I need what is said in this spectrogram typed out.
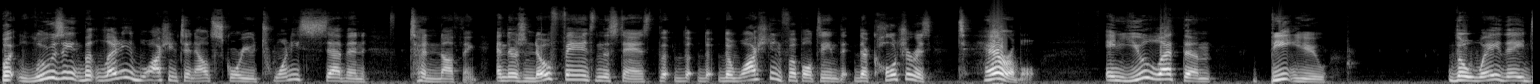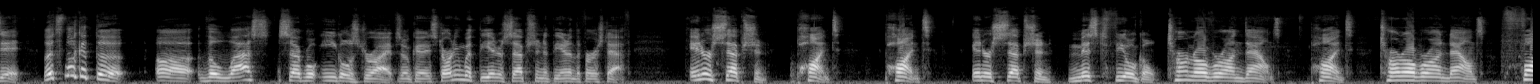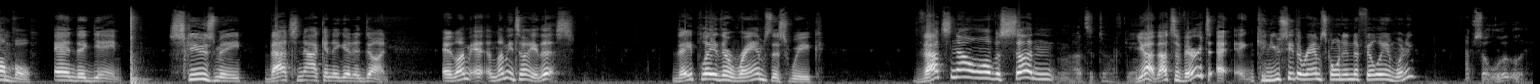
But losing, but letting Washington outscore you 27 to nothing, and there's no fans in the stands. The the, the, the Washington football team, the, their culture is terrible, and you let them beat you the way they did. Let's look at the uh, the last several Eagles drives. Okay, starting with the interception at the end of the first half. Interception, punt, punt, interception, missed field goal, turnover on downs, punt, turnover on downs, fumble, end of game. Excuse me, that's not going to get it done. And let me and let me tell you this: they play the Rams this week. That's now all of a sudden that's a tough game. yeah, that's a very. T- uh, can you see the Rams going into Philly and winning? absolutely.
